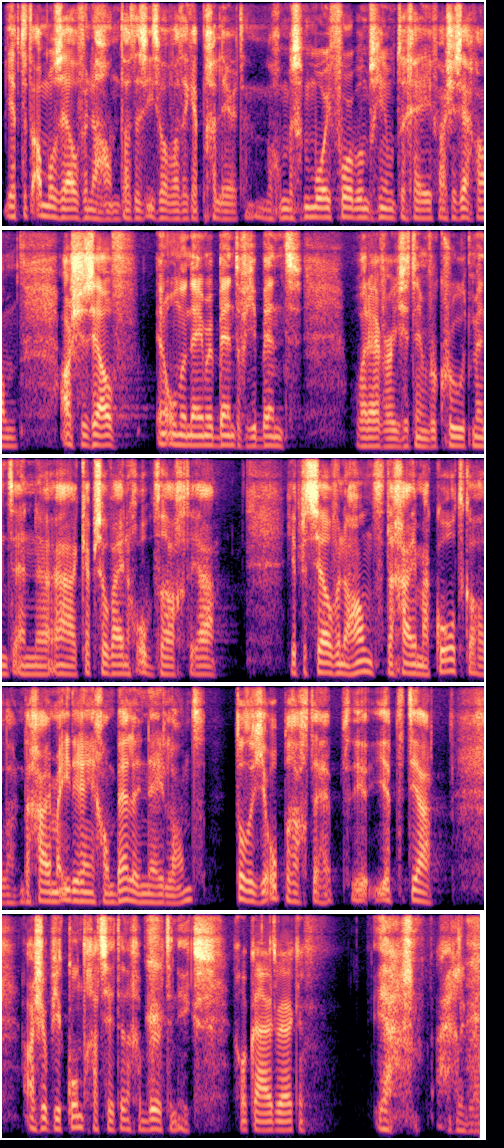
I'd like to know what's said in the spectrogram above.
je hebt het allemaal zelf in de hand. Dat is iets wat ik heb geleerd. En nog een mooi voorbeeld misschien om te geven. Als je zegt van, als je zelf een ondernemer bent of je bent whatever, je zit in recruitment en uh, ik heb zo weinig opdrachten. Ja, je hebt het zelf in de hand. Dan ga je maar cold callen. Dan ga je maar iedereen gewoon bellen in Nederland. Totdat je opdrachten hebt. Je, hebt het, ja, als je op je kont gaat zitten, dan gebeurt er niks. Gewoon keihard werken. Ja, eigenlijk wel.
